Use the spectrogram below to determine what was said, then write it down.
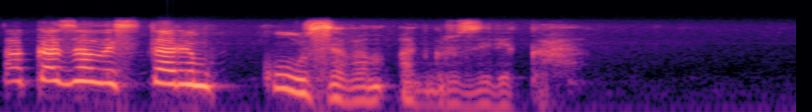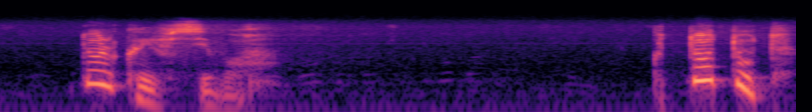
оказалось старым кузовом от грузовика. Только и всего. «Кто тут?»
